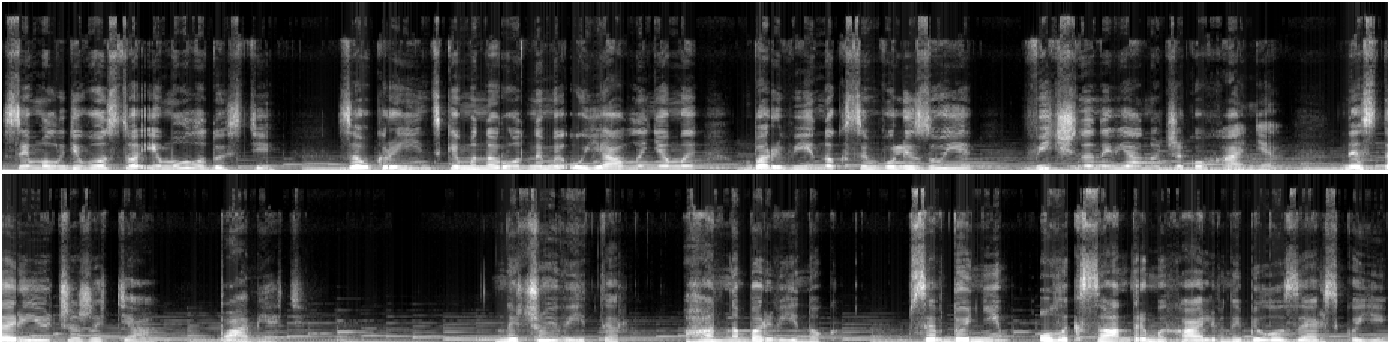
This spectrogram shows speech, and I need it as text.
символ дівоцтва і молодості? За українськими народними уявленнями барвінок символізує вічне нев'януче кохання, нестаріюче життя, пам'ять. Не чуй вітер, Ганна Барвінок, псевдонім Олександри Михайлівни Білозерської,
